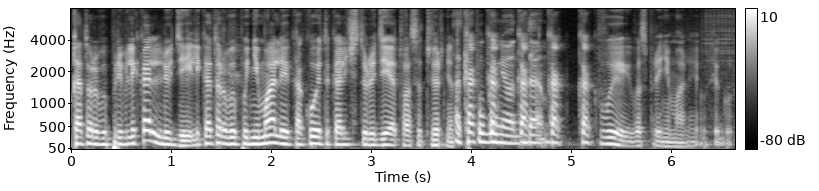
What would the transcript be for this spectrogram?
которые вы привлекали людей, или которые вы понимали, какое-то количество людей от вас отвернет? Отпугнет, как, как, да. как, как, как вы воспринимали его фигуру?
